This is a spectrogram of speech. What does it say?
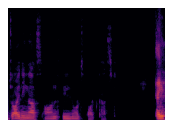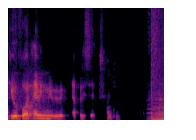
joining us on Field Notes podcast. Thank you for having me, Vivek. Appreciate. Thank you.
